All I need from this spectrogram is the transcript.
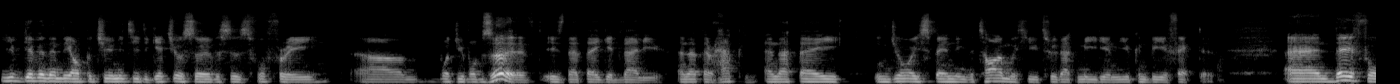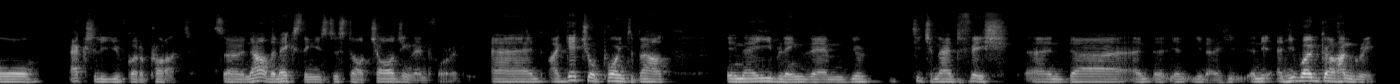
you've given them the opportunity to get your services for free. Um, what you've observed is that they get value and that they're happy and that they enjoy spending the time with you through that medium, you can be effective. And therefore, actually, you've got a product. So now the next thing is to start charging them for it. And I get your point about enabling them. You teach a man to fish, and uh, and, uh, and you know, he, and, he, and he won't go hungry.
